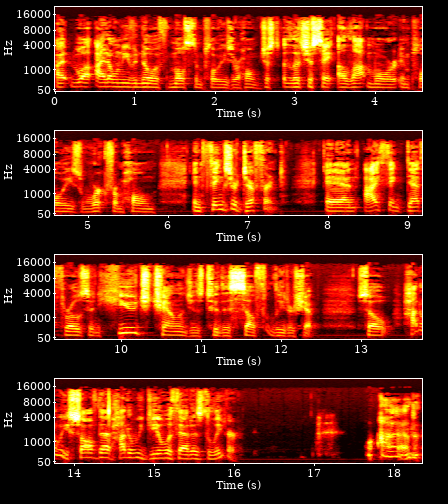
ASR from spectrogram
I, well, I don't even know if most employees are home. Just let's just say a lot more employees work from home, and things are different. And I think that throws in huge challenges to this self leadership. So, how do we solve that? How do we deal with that as the leader? Um,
